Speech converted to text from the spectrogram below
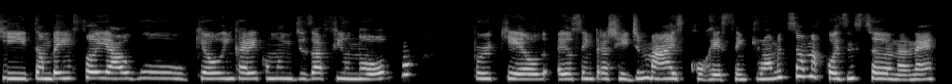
que também foi algo que eu encarei como um desafio novo, porque eu, eu sempre achei demais correr 100 quilômetros, é uma coisa insana, né?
